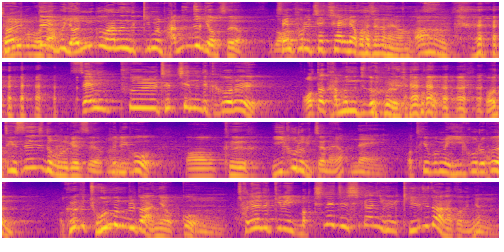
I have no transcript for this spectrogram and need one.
절대 연구보다. 뭐 연구하는 느낌을 받은 적이 없어요. 샘플을 채취하려고 하잖아요. 아, 샘플 채취했는데 그거를 어디다 담았는지도 모르겠고 어떻게 쓰는지도 모르겠어요. 그리고 어 그 이 그룹 있잖아요. 네. 어떻게 보면 이 그룹은 그렇게 좋은 놈들도 아니었고 음. 자기네들끼리 막 친해질 시간이 그렇게 길지도 않았거든요. 음.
